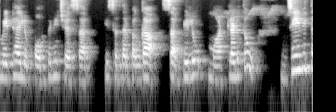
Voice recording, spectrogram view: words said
మిఠాయిలు పంపిణీ చేశారు. ఈ సందర్భంగా సభ్యులు మాట్లాడుతూ జీవిత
